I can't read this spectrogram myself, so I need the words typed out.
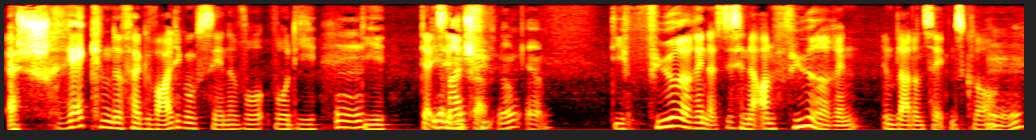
erschreckende Vergewaltigungsszene, wo, wo die, mhm. die, der die ist Gemeinschaft, ja die, ne? Ja. die Führerin, das ist ja eine Anführerin in Blood on Satan's Claw, mhm.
